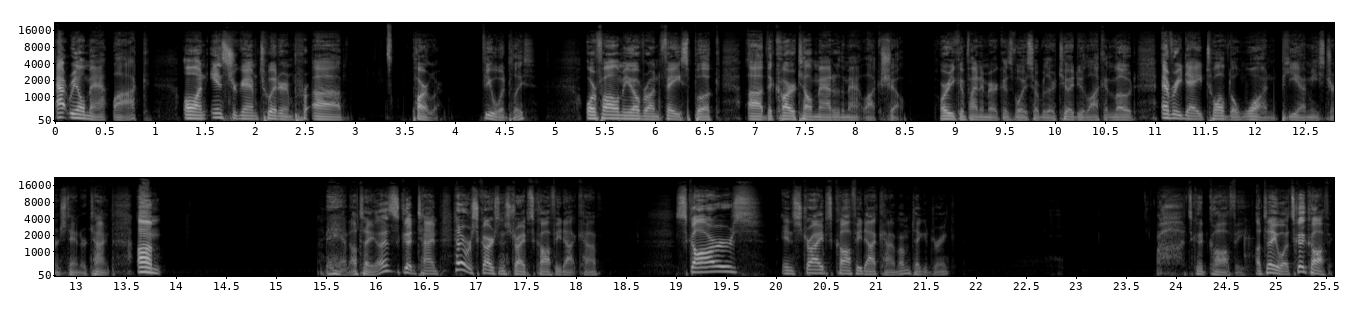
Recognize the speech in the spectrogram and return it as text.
at Real Matlock on Instagram, Twitter, and uh, Parler, if you would please, or follow me over on Facebook, uh, the Cartel Matter, the Matlock Show. Or you can find America's Voice over there too. I do lock and load every day, 12 to 1 p.m. Eastern Standard Time. Um, man, I'll tell you, that's a good time. Head over to scarsandstripescoffee.com. Scars and stripescoffee.com. I'm gonna take a drink. Oh, it's good coffee. I'll tell you what, it's good coffee.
